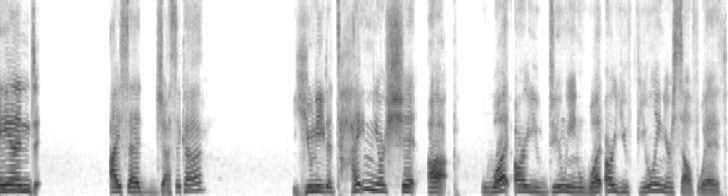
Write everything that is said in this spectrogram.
And I said, "Jessica, you need to tighten your shit up. What are you doing? What are you fueling yourself with?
